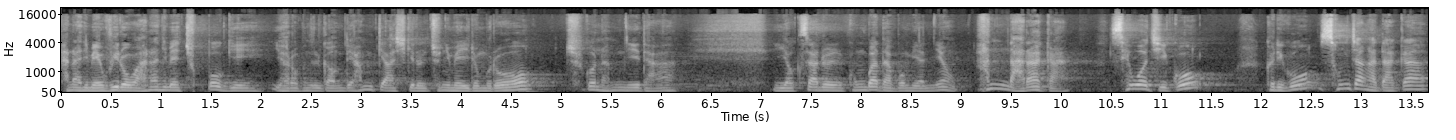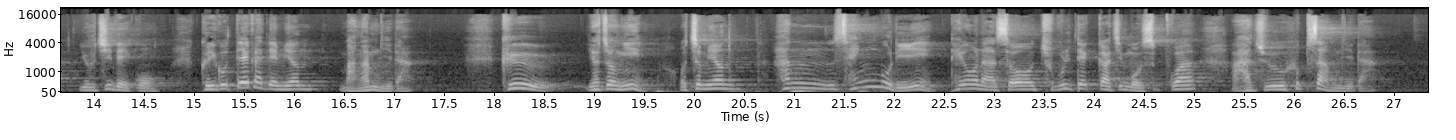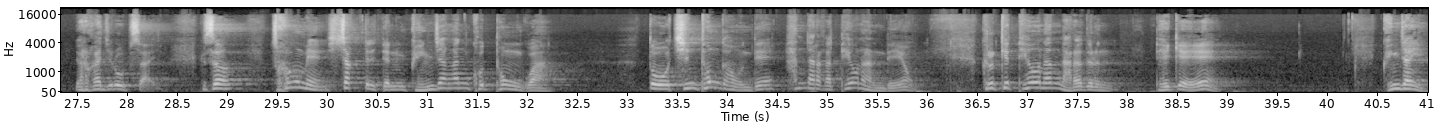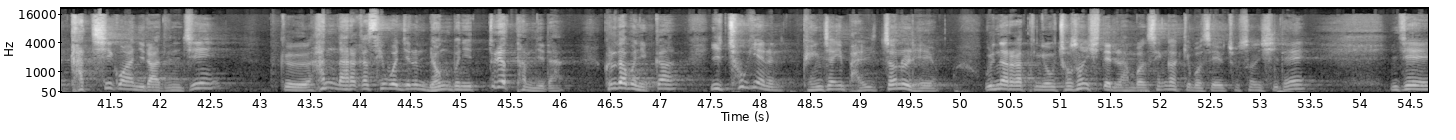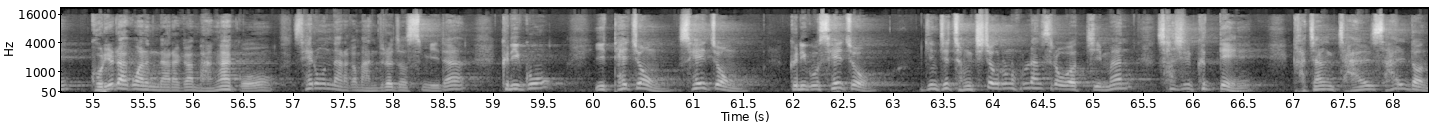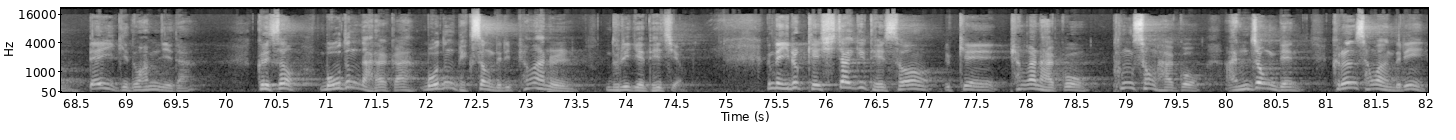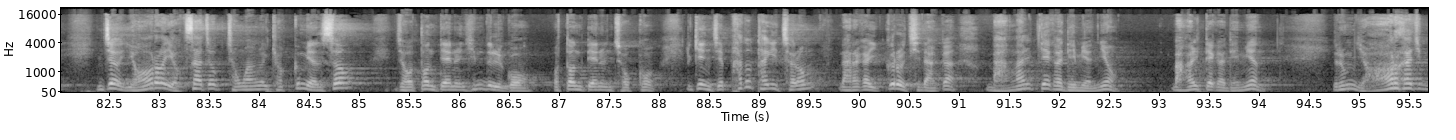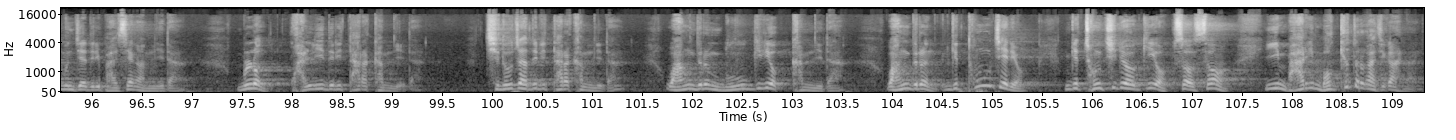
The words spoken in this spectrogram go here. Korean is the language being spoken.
하나님의 위로와 하나님의 축복이 여러분들 가운데 함께 하시기를 주님의 이름으로 축원합니다. 이 역사를 공부하다 보면요. 한 나라가 세워지고 그리고 성장하다가 유지되고 그리고 때가 되면 망합니다. 그 여정이 어쩌면 한 생물이 태어나서 죽을 때까지 모습과 아주 흡사합니다. 여러 가지로 흡사해요. 그래서 처음에 시작될 때는 굉장한 고통과 또 진통 가운데 한 나라가 태어나는데요. 그렇게 태어난 나라들은 대개 굉장히 가치관이라든지 그 한 나라가 세워지는 명분이 뚜렷합니다. 그러다 보니까 이 초기에는 굉장히 발전을 해요. 우리나라 같은 경우 조선시대를 한번 생각해 보세요. 조선시대. 이제 고려라고 하는 나라가 망하고 새로운 나라가 만들어졌습니다. 그리고 이 태종, 세종, 그리고 세조, 이제 정치적으로는 혼란스러웠지만 사실 그때 가장 잘 살던 때이기도 합니다. 그래서 모든 나라가, 모든 백성들이 평안을 누리게 되지요. 근데 이렇게 시작이 돼서 이렇게 평안하고 풍성하고 안정된 그런 상황들이 이제 여러 역사적 정황을 겪으면서 이제 어떤 때는 힘들고 어떤 때는 좋고 이렇게 이제 파도 타기처럼 나라가 이끌어지다가 망할 때가 되면요. 망할 때가 되면 여러분 여러 가지 문제들이 발생합니다. 물론 관리들이 타락합니다. 지도자들이 타락합니다. 왕들은 무기력합니다. 왕들은 이게 통제력, 이게 정치력이 없어서 이 말이 먹혀 들어가지가 않아요.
